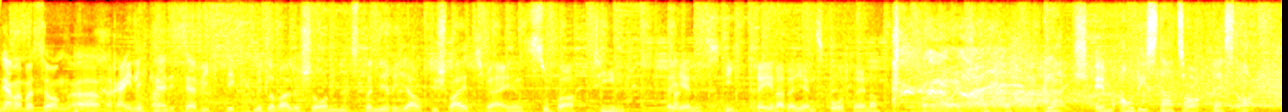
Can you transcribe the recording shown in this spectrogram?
Ja, man muss sagen, äh, Reinlichkeit ist sehr wichtig. Mittlerweile schon. Jetzt trainiere ich ja auch die Schweiz. Wir ein super Team. Der Jens, ich Trainer, der Jens Co-Trainer. Gleich im Audi Star Talk Best of.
